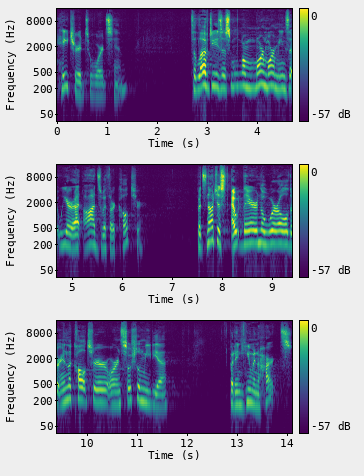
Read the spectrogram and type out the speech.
hatred towards him. To love Jesus more, more and more means that we are at odds with our culture. But it's not just out there in the world or in the culture or in social media, but in human hearts.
